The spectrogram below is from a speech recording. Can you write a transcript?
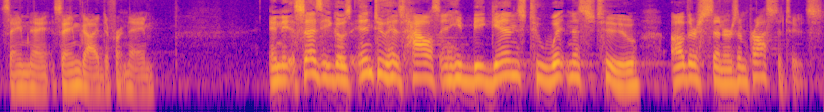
same name, same guy, different name. And it says he goes into his house and he begins to witness to other sinners and prostitutes.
